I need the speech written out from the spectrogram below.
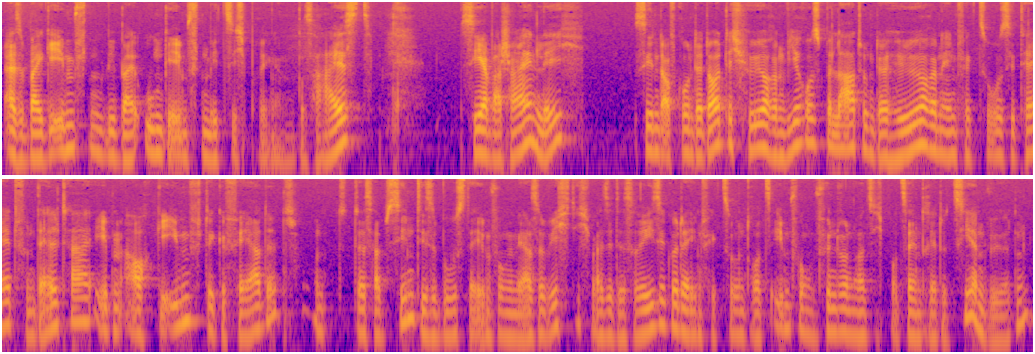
also bei Geimpften wie bei Ungeimpften mit sich bringen. Das heißt, sehr wahrscheinlich sind aufgrund der deutlich höheren Virusbeladung, der höheren Infektiosität von Delta eben auch Geimpfte gefährdet. Und deshalb sind diese Boosterimpfungen ja so wichtig, weil sie das Risiko der Infektion trotz Impfung um 95 Prozent reduzieren würden.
